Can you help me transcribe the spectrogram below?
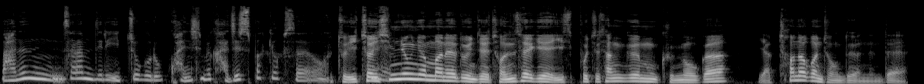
많은 사람들이 이쪽으로 관심을 가질 수밖에 없어요. 그렇죠. 2016년만 네. 해도 이제 전 세계 e스포츠 상금 규모가 약 천억 원 정도였는데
